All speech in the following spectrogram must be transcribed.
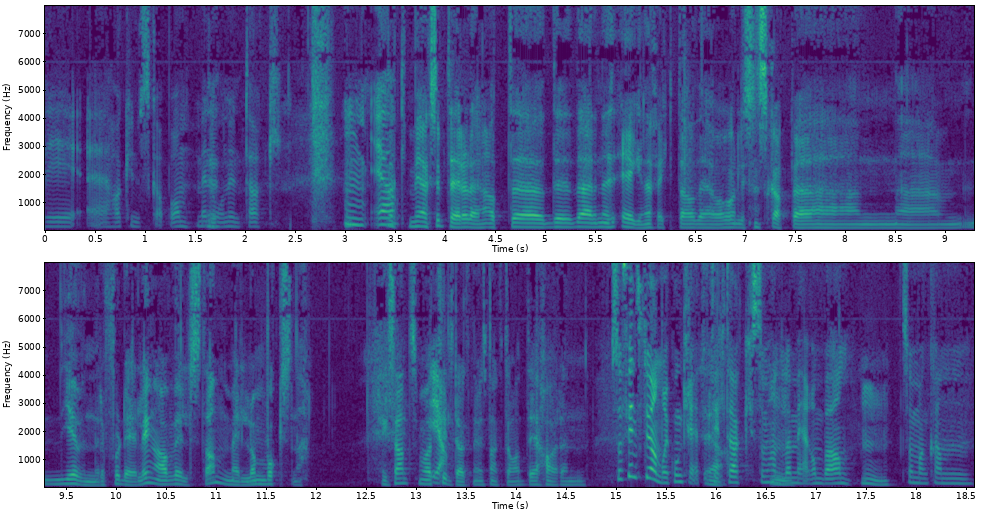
vi eh, har kunnskap om, med noen unntak. Mm, ja. Vi aksepterer det, at eh, det, det er en egen effekt av det å liksom skape en eh, jevnere fordeling av velstand mellom voksne. Ikke sant? Som var Ja. tiltakene vi snakket om, at det har en Så finnes det jo andre konkrete Ja. tiltak som handler mer om barn. mm, som man kan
